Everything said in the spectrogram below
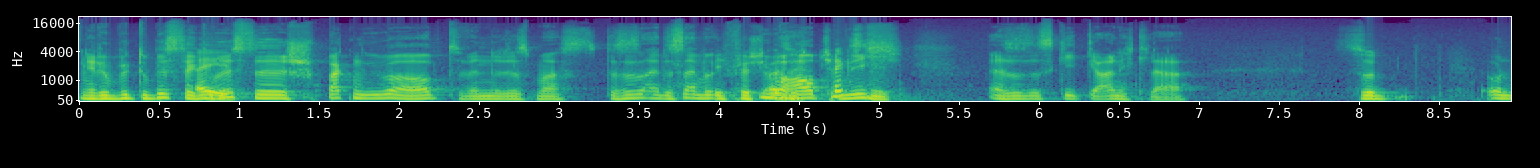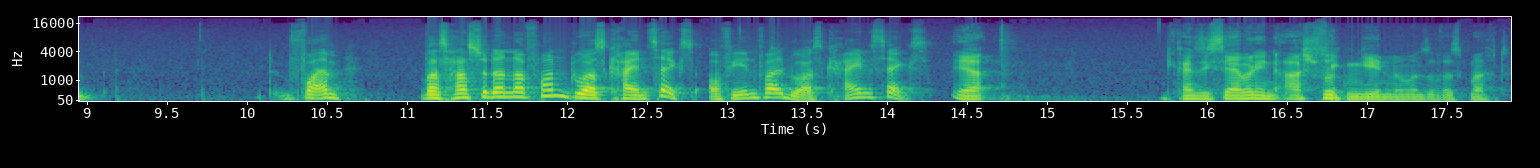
Ja, du, du bist der Ey. größte Spacken überhaupt, wenn du das machst. Das ist, das ist einfach Ich also ich überhaupt check's nicht. nicht. Also, das geht gar nicht klar. So, und vor allem, was hast du dann davon? Du hast keinen Sex. Auf jeden Fall, du hast keinen Sex. Ja. Ich kann sich selber in den Arsch ficken gehen, wenn man sowas macht.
